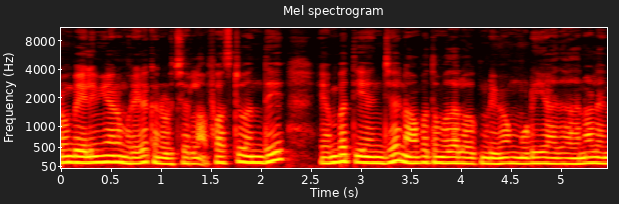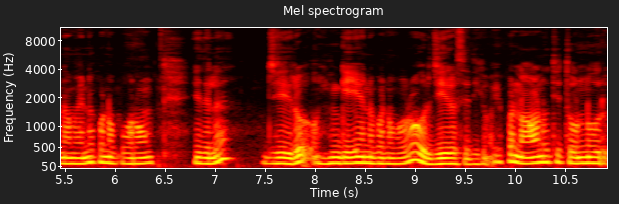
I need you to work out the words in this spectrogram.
ரொம்ப எளிமையான முறையில் கண்டுபிடிச்சிடலாம். ஃபஸ்ட்டு வந்து எண்பத்தி அஞ்சை நாற்பத்தொம்பதால் வகுக்க முடியுமா? முடியாது. அதனால் நம்ம என்ன பண்ண போகிறோம் இதில் ஜீரோ இங்கேயே என்ன பண்ண போகிறோம் ஒரு ஜீரோ சேர்த்திக்கும் இப்போ நானூற்றி தொண்ணூறு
